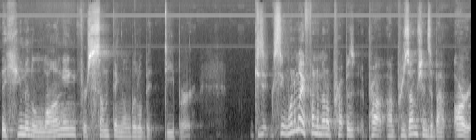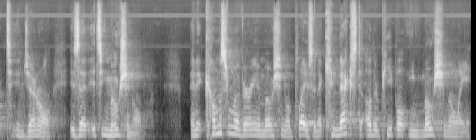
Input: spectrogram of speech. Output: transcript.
the human longing for something a little bit deeper. See, one of my fundamental uh, presumptions about art in general is that it's emotional. And it comes from a very emotional place and it connects to other people emotionally.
